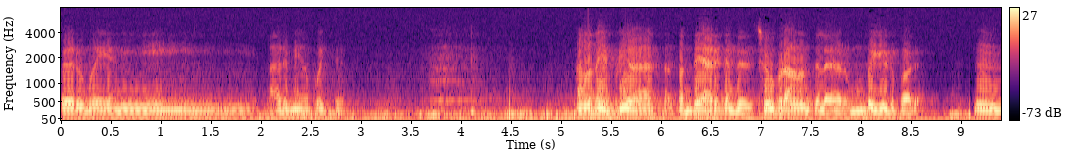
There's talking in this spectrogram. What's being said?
பெருமையணி அருமையா போச்சு. நம்ம தான் தந்தையா இருக்க அந்த சிவபிராணத்துல ரொம்ப ஈடுபாடு. உம்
